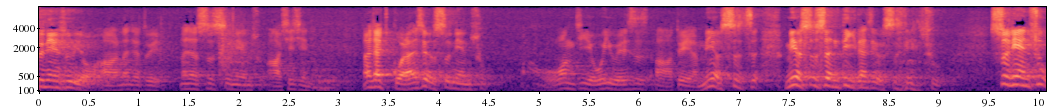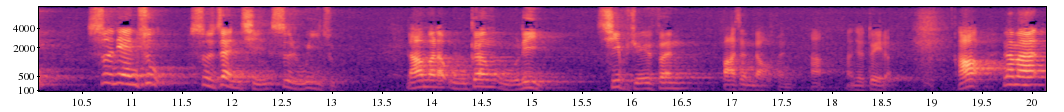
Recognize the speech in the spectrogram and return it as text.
四念处有啊，那叫对，那叫是四念处啊，谢谢你，那叫果然是有四念处，我忘记，我以为是啊，对了，没有四智，没有四圣地，但是有四念处，四念处，四念处是正勤，是如意主。然后呢，五根五力，七不绝分，八正道分，啊，那就对了。好，那么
